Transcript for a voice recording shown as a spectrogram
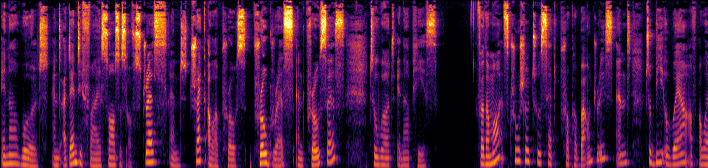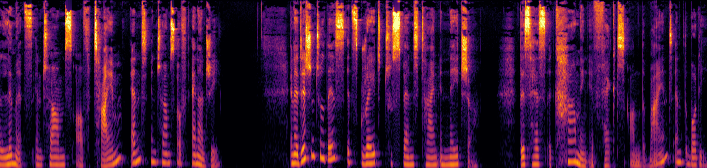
inner world and identify sources of stress and track our pros- progress and process toward inner peace. Furthermore, it's crucial to set proper boundaries and to be aware of our limits in terms of time and in terms of energy. In addition to this, it's great to spend time in nature. This has a calming effect on the mind and the body.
